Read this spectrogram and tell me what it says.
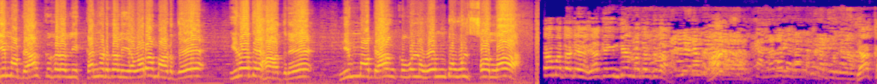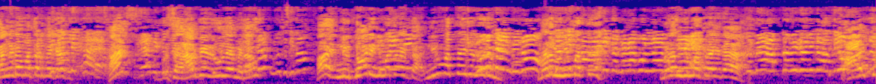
ನಿಮ್ಮ ಬ್ಯಾಂಕ್ಗಳಲ್ಲಿ ಕನ್ನಡದಲ್ಲಿ ವ್ಯವಹಾರ ಮಾಡದೆ ಇರೋದೇ ಆದ್ರೆ ನಿಮ್ಮ ಬ್ಯಾಂಕ್ಗಳನ್ನ ಒಂದು ಉಳಿಸೋಲ್ಲ. ಮಾತಾಡಿ ಯಾಕೆ ಹಿಂದಿಯಲ್ಲಿ ಮಾತಾಡ್ತೀರಾ? ಕನ್ನಡ ಬರಲ್ಲ ಯಾಕೆ? ಕನ್ನಡ ಮಾತಾಡ್ಬೇಕು R B I rule madam? ಹಾ ನೀವು ನೋಡಿ ನಿಮ್ಮ ಹತ್ರ ಐತಾ ನಿಮ್ಮ ಹತ್ರ ಇದೆ ನೋಡಿ. ಮೇಡಮ್? ನಿಮ್ಮ ಹತ್ರ ಮೇಡಮ್ ನಿಮ್ಮ ಹತ್ರ ಇದೆ. ಆಯ್ತು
